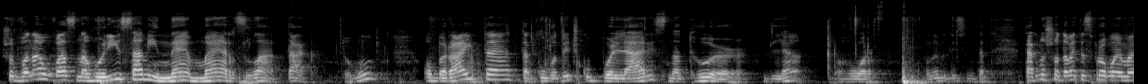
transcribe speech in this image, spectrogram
Щоб вона у вас на горі самі не мерзла. Так, тому обирайте таку водичку Polaris Nature для гор. Коли ви. Так, ну що, давайте спробуємо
